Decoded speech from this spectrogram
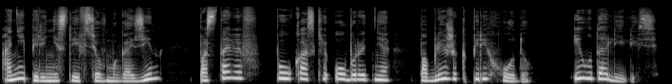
Они перенесли все в магазин, поставив по указке оборотня поближе к переходу, и удалились.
